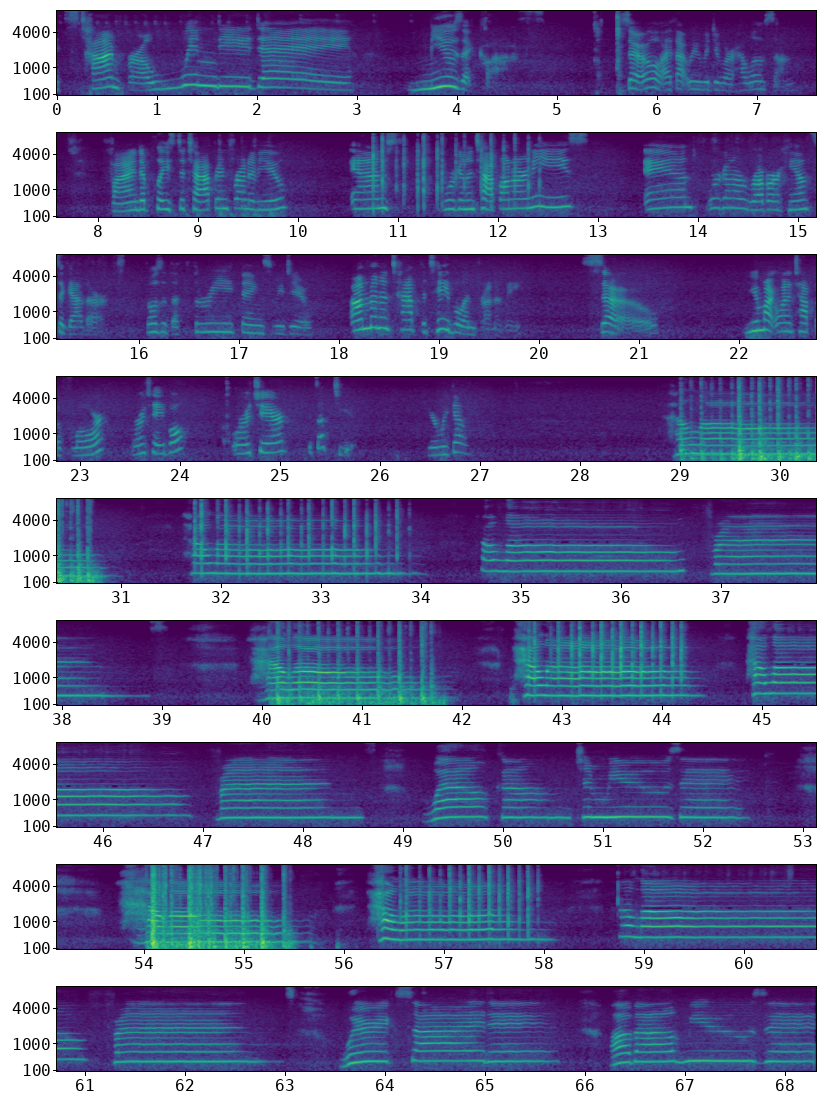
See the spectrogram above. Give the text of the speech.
It's time for a windy day music class. So I thought we would do our hello song. Find a place to tap in front of you, and we're going to tap on our knees, and we're going to rub our hands together. Those are the three things we do. I'm going to tap the table in front of me. So you might want to tap the floor, or a table, or a chair. It's up to you. Here we go. Hello. Hello. Hello. Hello, friends. Welcome to music. Hello. Hello. Hello, friends. We're excited about music.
